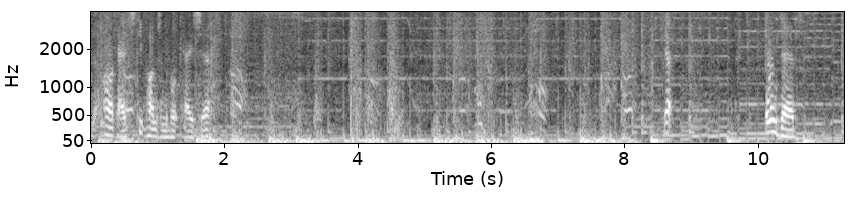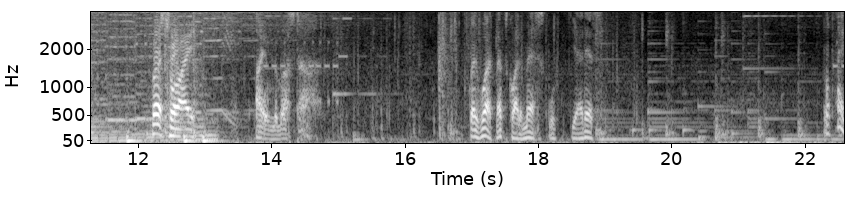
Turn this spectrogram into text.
no, okay, just keep punching the bookcase, yeah. Yep. All dead. First try. I am the master. Great work. That's quite a mess. Well, yeah, it is. Okay,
